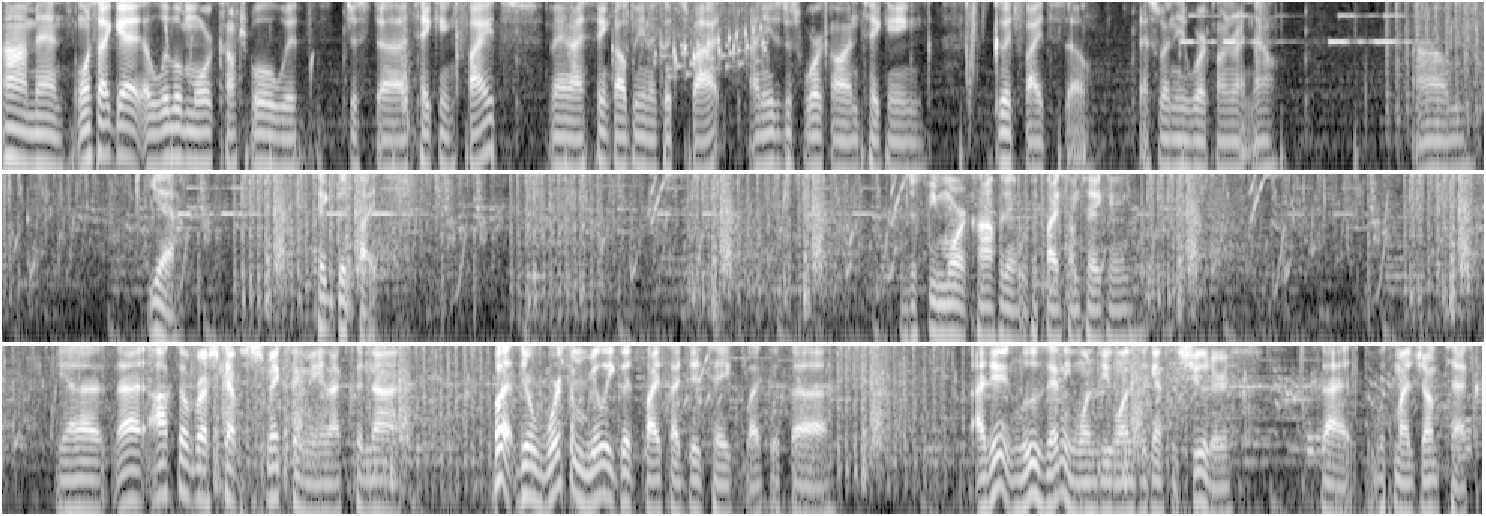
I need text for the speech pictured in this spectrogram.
Ah, man. Once I get a little more comfortable with just uh, taking fights, then I think I'll be in a good spot. I need to just work on taking good fights, though. That's what I need to work on right now. Um, yeah. Take good fights. And just be more confident with the fights I'm taking. Yeah, that, that Octo Brush kept schmixing me, and I could not but there were some really good fights I did take, like with uh, I didn't lose any 1v1s against the shooters. That with my jump tech,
